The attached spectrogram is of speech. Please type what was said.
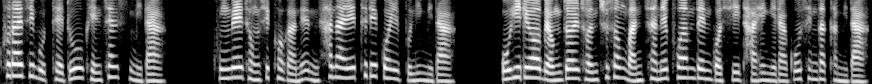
쿨하지 못해도 괜찮습니다. 국내 정식 허가는 하나의 트리거일 뿐입니다. 오히려 명절 전 추석 만찬에 포함된 것이 다행이라고 생각합니다.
